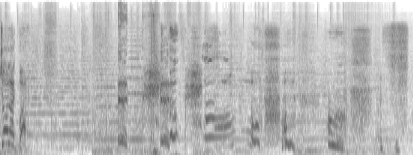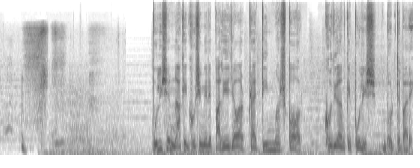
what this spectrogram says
চল একবার পুলিশের নাকে ঘুষি মেরে পালিয়ে যাওয়ার প্রায় তিন মাস পর ক্ষুদিরামকে পুলিশ ধরতে পারে।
